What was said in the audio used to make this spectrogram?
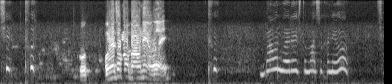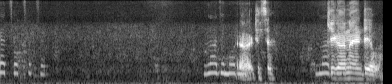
छि हुन त म बाउने हो है बाहुन भएर यस्तो मासु खाने हो अच्छा अच्छा अच्छा अच्छा। लाजे मोड़ हाँ, ठीक से की करना है एंटी अब?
